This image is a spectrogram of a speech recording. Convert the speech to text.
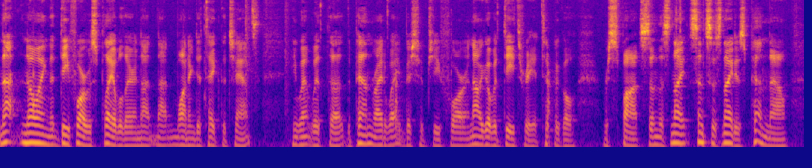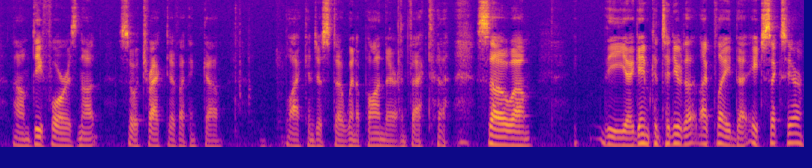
not knowing that d4 was playable there, not not wanting to take the chance. He went with uh, the pin right away, bishop g4, and now I go with d3, a typical response. And this knight, since this knight is pinned now, um, d4 is not so attractive. I think uh, black can just uh, win a pawn there, in fact. so um, the uh, game continued. I played h6 here.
